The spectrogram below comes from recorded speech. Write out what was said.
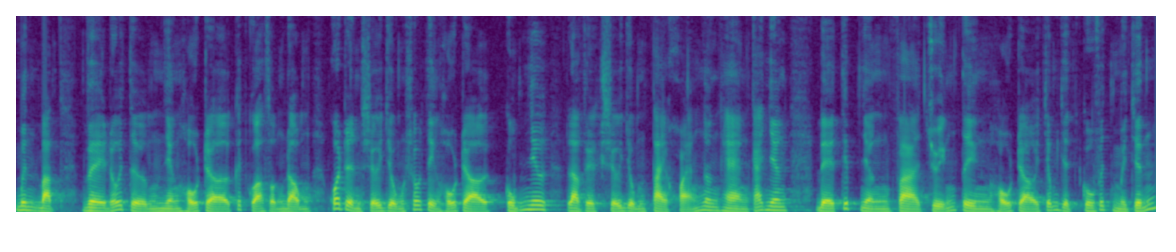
minh bạch về đối tượng nhận hỗ trợ kết quả vận động, quá trình sử dụng số tiền hỗ trợ cũng như là việc sử dụng tài khoản ngân hàng cá nhân để tiếp nhận và chuyển tiền hỗ trợ chống dịch Covid-19.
